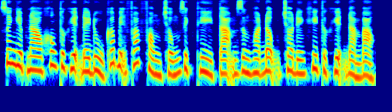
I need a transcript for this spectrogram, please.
Doanh nghiệp nào không thực hiện đầy đủ các biện pháp phòng chống dịch thì tạm dừng hoạt động cho đến khi thực hiện đảm bảo.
